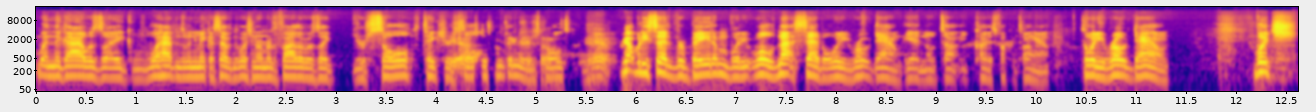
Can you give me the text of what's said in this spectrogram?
when the guy was like, "What happens when you make a seventh wish?" Remember, the father was like, "Your soul takes your Yeah, soul or something." takes Or your soul. soul. Yeah. I forgot what he said verbatim. What he well, not said, but what he wrote down. He had no tongue. He cut his fucking tongue out. So what he wrote down, which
